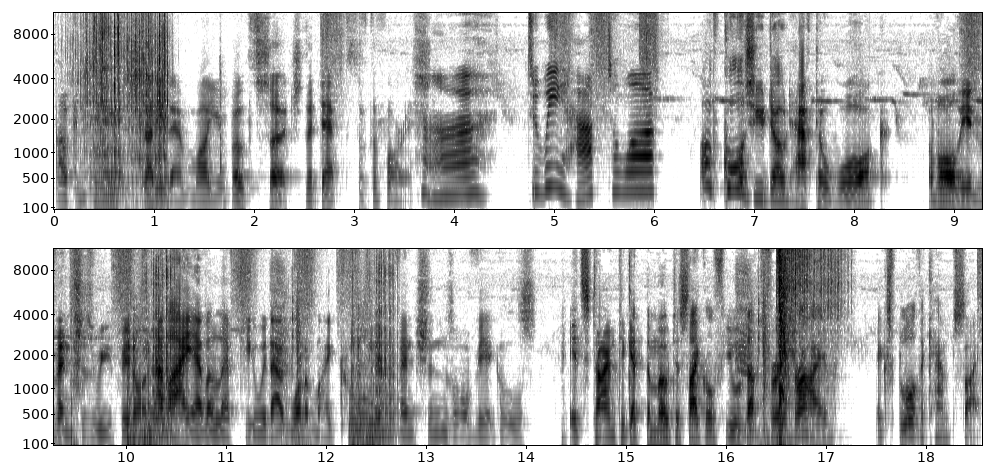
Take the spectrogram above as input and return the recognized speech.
I'll continue to study them while you both search the depths of the forest. Uh, do we have to walk? Of course you don't have to walk. Of all the adventures we've been on, have I ever left you without one of my cool inventions or vehicles? It's time to get the motorcycle fueled up for a drive. Explore the campsite.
